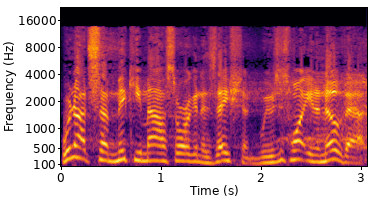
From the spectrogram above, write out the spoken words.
We're not some Mickey Mouse organization. We just want you to know that.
